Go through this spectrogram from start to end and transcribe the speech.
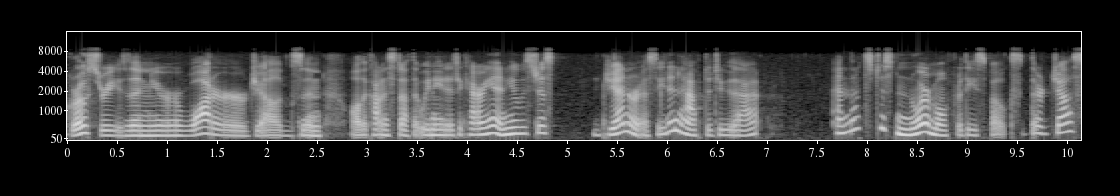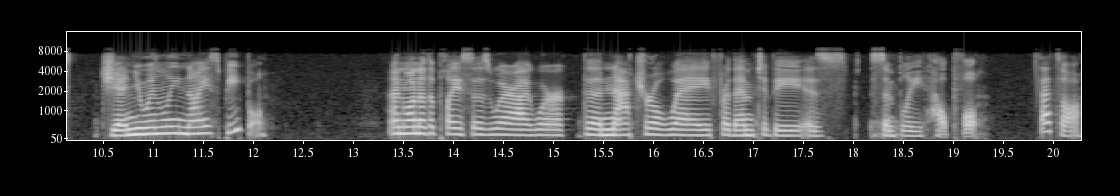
groceries and your water jugs and all the kind of stuff that we needed to carry in. He was just generous. He didn't have to do that. And that's just normal for these folks. They're just genuinely nice people. And one of the places where I work, the natural way for them to be is simply helpful. That's all.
